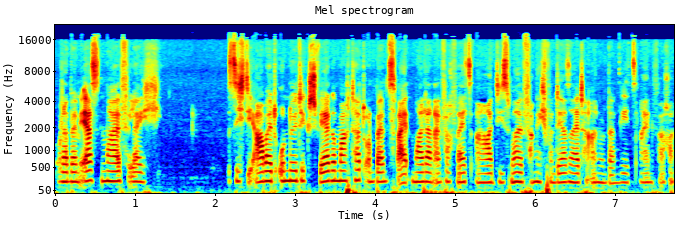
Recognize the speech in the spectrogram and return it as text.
oder beim ersten Mal vielleicht sich die Arbeit unnötig schwer gemacht hat und beim zweiten Mal dann einfach weiß, ah, diesmal fange ich von der Seite an und dann geht's einfacher.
